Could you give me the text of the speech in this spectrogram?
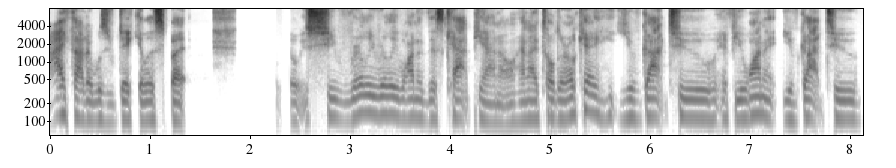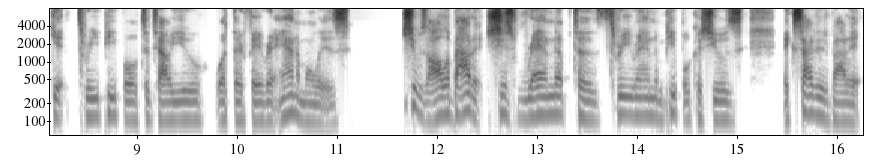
I thought it was ridiculous, but she really, really wanted this cat piano. And I told her, okay, you've got to, if you want it, you've got to get three people to tell you what their favorite animal is. She was all about it. She just ran up to three random people because she was excited about it.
